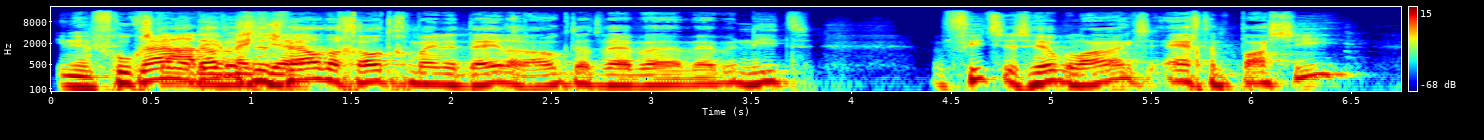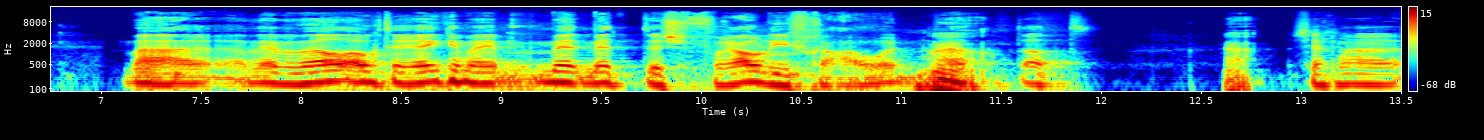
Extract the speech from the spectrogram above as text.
in een vroeg Nou, maar stadium dat is met dus je... wel de grote gemene deler ook. Dat we hebben, we hebben niet... Fietsen is heel belangrijk. is echt een passie. Maar we hebben wel ook te rekenen mee, met, met dus vrouwliefvrouwen. Ja. Dat, dat Ja. zeg maar...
